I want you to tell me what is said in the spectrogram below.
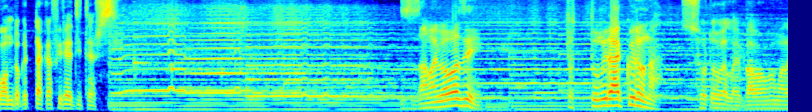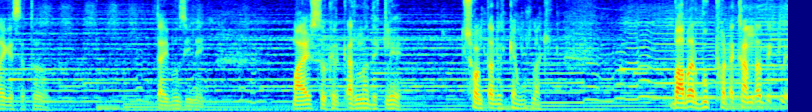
বন্ধকের টাকা ফিরিয়ে দিতে আসছি। জামাই বাবাজি তো তুমি রাগ করো না। ছোটবেলায় বাবা মা মারা গেছে তো তাই বুঝি নেই। মায়ের চোখের কান্না দেখলে সন্তানের কেমন লাগে? বাবার বুক ফাটা কান্না দেখলে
